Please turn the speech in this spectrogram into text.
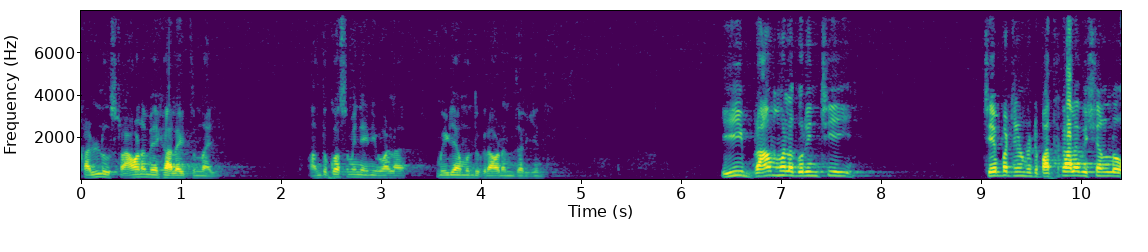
కళ్ళు శ్రావణ మేఘాలు అవుతున్నాయి అందుకోసమే నేను ఇవాళ మీడియా ముందుకు రావడం జరిగింది. ఈ బ్రాహ్మణుల గురించి చేపట్టినటువంటి పథకాల విషయంలో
